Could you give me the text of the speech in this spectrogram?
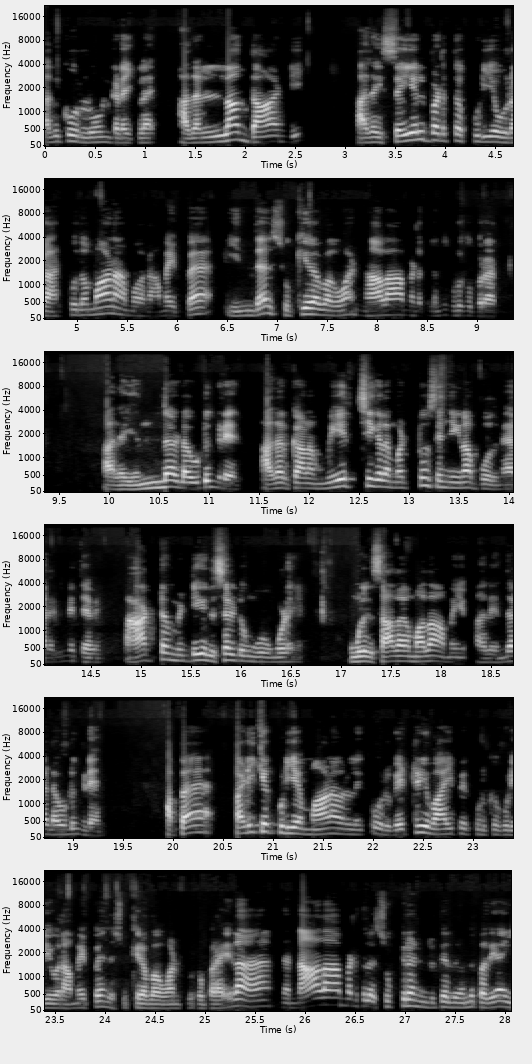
அதுக்கு ஒரு லோன் கிடைக்கல அதெல்லாம் தாண்டி அதை செயல்படுத்தக்கூடிய ஒரு அற்புதமான ஒரு அமைப்பை இந்த சுக்கிர பகவான் நாலாம் இடத்துல இருந்து கொடுக்க போறாரு. அதுல எந்த டவுட்டும் கிடையாது. அதற்கான முயற்சிகளை மட்டும் செஞ்சீங்கன்னா போதும். வேற எதுவுமே தேவை ஆட்டோமேட்டிக்கா ரிசல்ட் உங்க உங்களுடைய உங்களுக்கு சாதகமாக தான் அமையும். அதுல எந்த டவுட்டும் கிடையாது. அப்ப படிக்கக்கூடிய மாணவர்களுக்கு ஒரு வெற்றி வாய்ப்பை கொடுக்கக்கூடிய ஒரு அமைப்பை இந்த சுக்கிர பகவான் கொடுக்க போறாரு. ஏன்னா இந்த நாலாம் இடத்துல சுக்கிரன் இருக்கிறது வந்து பாத்தீங்கன்னா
